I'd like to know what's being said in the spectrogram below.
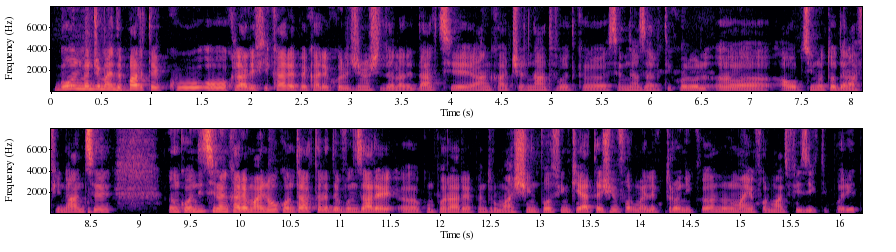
Bun, mergem mai departe cu o clarificare pe care colegii noștri de la redacție, Anca Cernat, văd că semnează articolul, au obținut-o de la finanțe. În condițiile în care mai nou contractele de vânzare-cumpărare pentru mașini pot fi încheiate și în formă electronică, nu numai în format fizic tipărit,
